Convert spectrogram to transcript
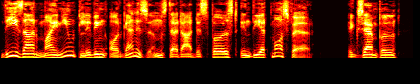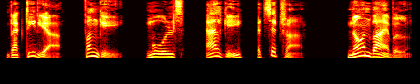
These are minute living organisms that are dispersed in the atmosphere. Example, bacteria, fungi, molds, algae, etc. Non-viable.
